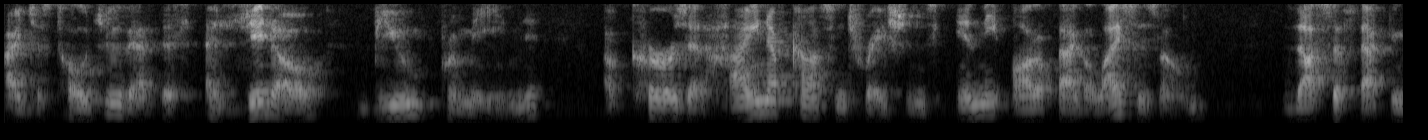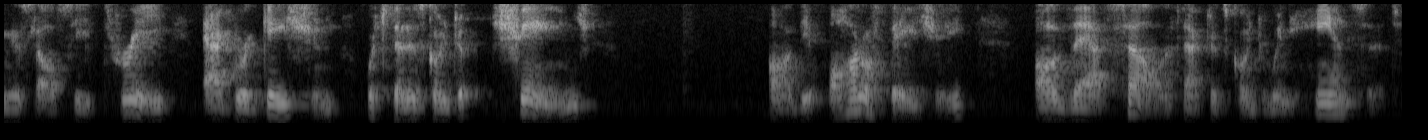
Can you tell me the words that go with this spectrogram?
I just told you that this azidobutramine occurs at high enough concentrations in the autophagolysosome, thus affecting this LC3 aggregation, which then is going to change uh, the autophagy of that cell. In fact, it's going to enhance it.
